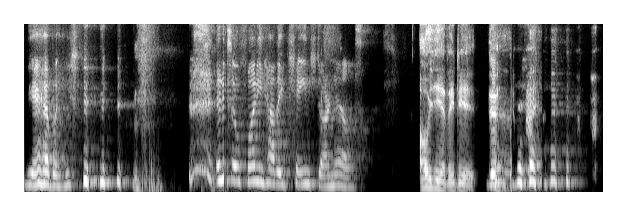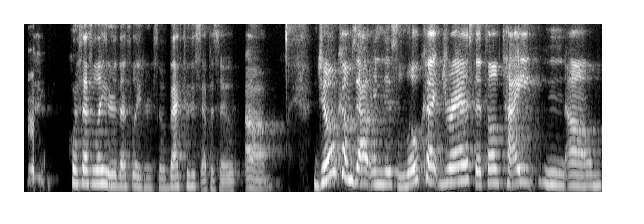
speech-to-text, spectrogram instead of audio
Yeah, but and it's so funny how they changed Darnell's. Oh yeah, they did. of course, that's later. That's later. So back to this episode. Um, Joan comes out in this low cut dress that's all tight and um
